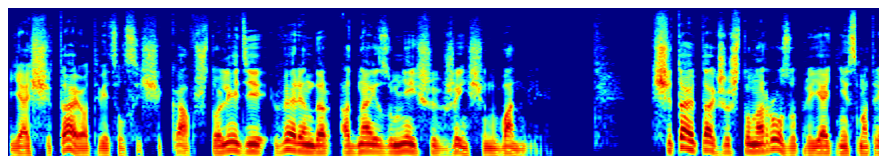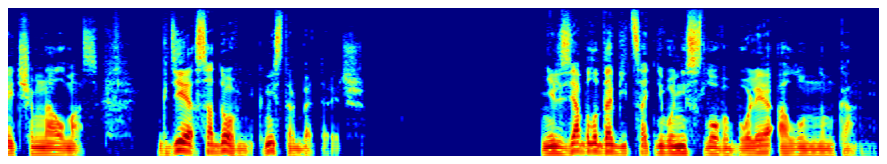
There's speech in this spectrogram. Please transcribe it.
«Я считаю», — ответил сыщикав, «что леди Верендер — одна из умнейших женщин в Англии. Считаю также, что на розу приятнее смотреть, чем на алмаз. Где садовник, мистер Беттеридж?» Нельзя было добиться от него ни слова более о лунном камне.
